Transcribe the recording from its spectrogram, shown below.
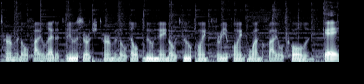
Terminal file edit view search terminal help new nano 2.3.1 file colon. Oke.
